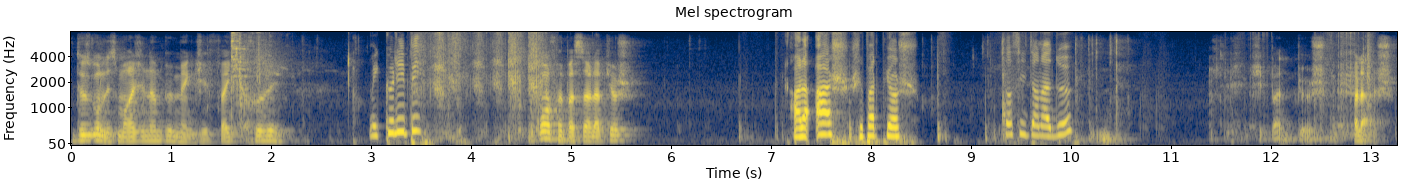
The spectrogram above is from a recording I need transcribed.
Deux secondes, laisse-moi régénérer un peu, mec. J'ai failli crever. Mais que l'épée Pourquoi on ferait pas ça à la pioche? À la hache, j'ai pas de pioche. Ça, si t'en as deux. J'ai pas de pioche. À la hache.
